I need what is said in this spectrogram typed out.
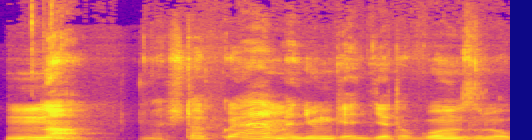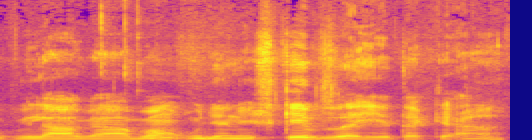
Na, és akkor elmegyünk egyet a konzolok világába, ugyanis képzeljétek el,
